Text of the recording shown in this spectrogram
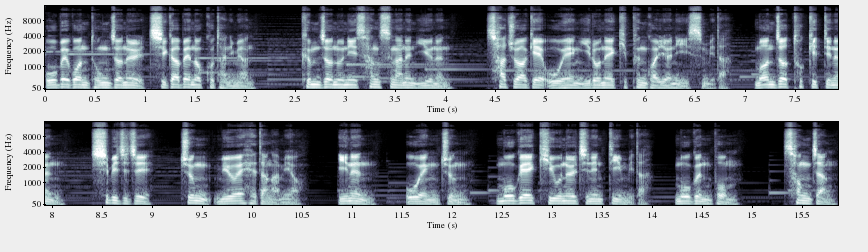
500원 동전을 지갑에 넣고 다니면 금전운이 상승하는 이유는 사주학의 오행 이론에 깊은 관련이 있습니다. 먼저 토끼띠는 12지지 중 묘에 해당하며 이는 오행 중 목의 기운을 지닌 띠입니다. 목은 봄, 성장,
